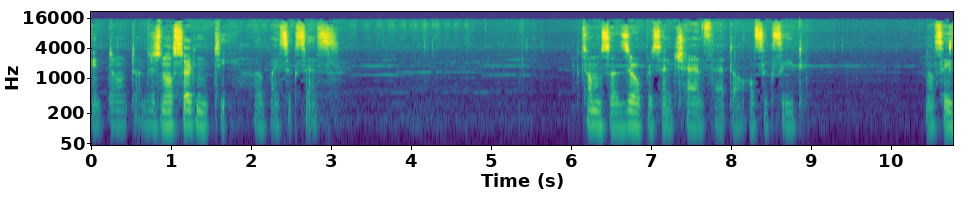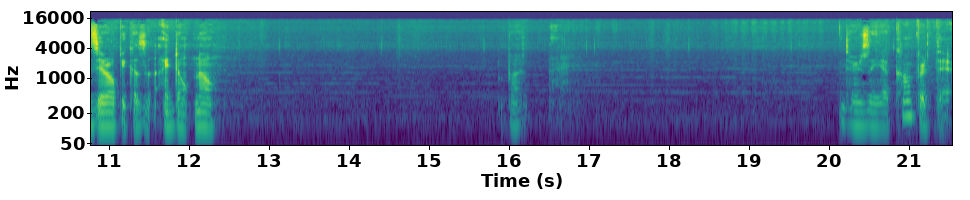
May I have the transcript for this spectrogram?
I don't. Uh, there's no certainty of my success it's almost a 0% chance that I'll succeed. And I'll say zero because I don't know. But there's a, a comfort there.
